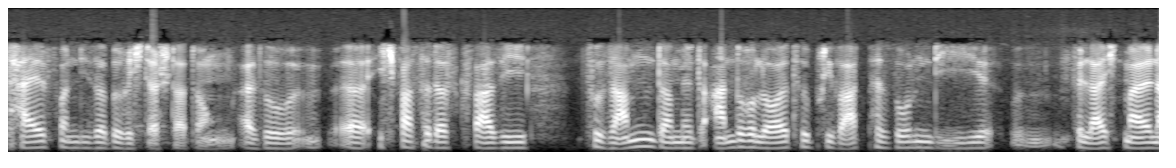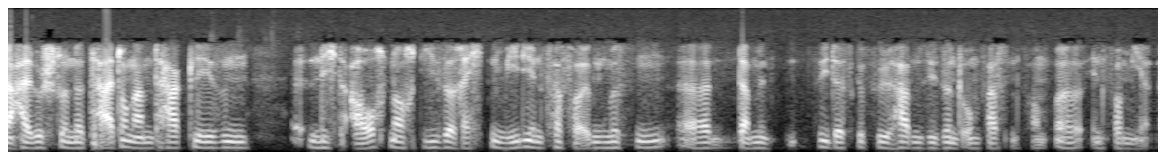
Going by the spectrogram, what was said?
Teil von dieser Berichterstattung. Also äh, ich fasse das quasi zusammen, damit andere Leute, Privatpersonen, die äh, vielleicht mal eine halbe Stunde Zeitung am Tag lesen, nicht auch noch diese rechten Medien verfolgen müssen, äh, damit sie das Gefühl haben, sie sind umfassend äh, informiert.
